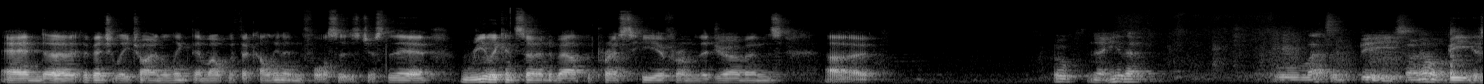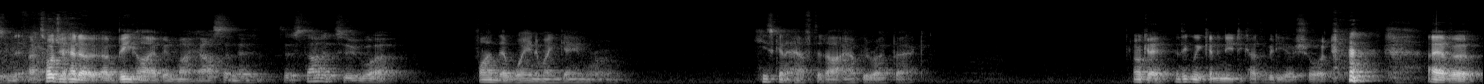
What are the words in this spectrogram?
and uh, eventually try and link them up with the Kalinin forces just there. Really concerned about the press here from the Germans. Uh, oh, now hear that? That's a bee. So I know a bee has. I told you I had a, a beehive in my house, and they've, they've started to uh, find their way into my game room. He's going to have to die. I'll be right back. Okay, I think we're going to need to cut the video short. I have a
